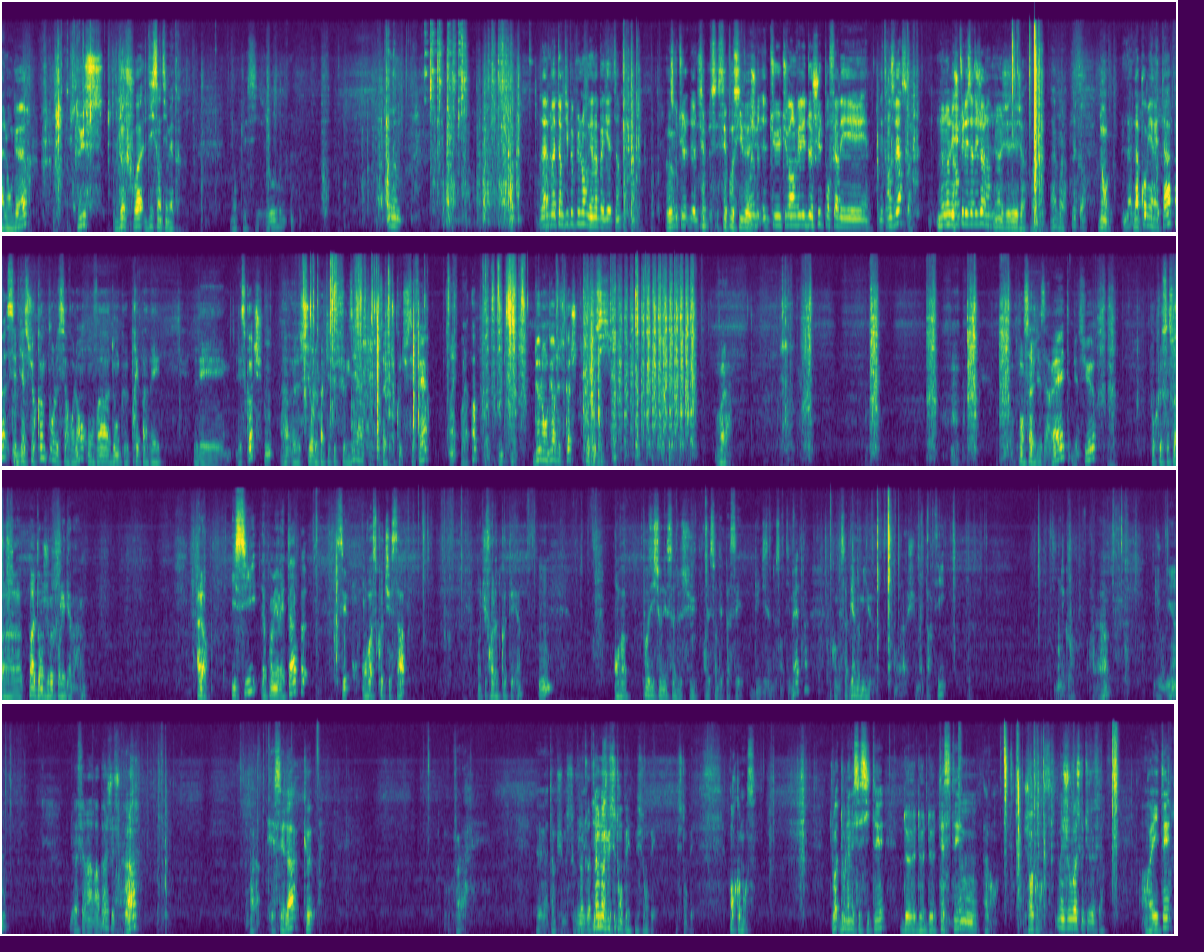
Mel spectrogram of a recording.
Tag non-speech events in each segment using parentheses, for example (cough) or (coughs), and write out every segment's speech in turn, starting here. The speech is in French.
la longueur, plus 2 fois 10 cm. Donc les ciseaux. Là, elle doit être un petit peu plus longue, hein, la baguette. hein, euh, C'est- possible. oui, tu- tu vas enlever les deux chutes pour faire les, les transverses? Non, non, Ah les tu les as déjà là? Non, je les ai déjà. Voilà. Voilà. D'accord. Donc, la, la première étape, c'est bien sûr comme pour le cerf-volant, on va donc préparer les, les scotch Mm. hein, euh, sur le papier sulfurisé, hein, ça tu, tu sais faire. Voilà, hop, deux longueurs de scotch comme ceci. Voilà. Donc, ponçage des arêtes, bien sûr, pour que ce soit pas dangereux pour les gamins. hein. Alors, ici, la première étape, c'est on va scotcher ça. Donc tu feras l'autre côté. hein. Mhm. On va positionner ça dessus en laissant dépasser d'une dizaine de centimètres. Donc on met ça bien au milieu. Voilà, je suis mal parti. D'accord. Voilà. Je vois bien. Il va faire un rabat, je suppose. Voilà. Voilà. Et c'est là que. Voilà. Euh, attends que je me souvienne. Non, Non, non, je me suis trompé. Je me suis trompé. Je me suis trompé. On recommence. Tu vois, d'où la nécessité de, de- de tester Mhm. avant. Je recommence. Mais je vois ce que tu veux faire. En réalité,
